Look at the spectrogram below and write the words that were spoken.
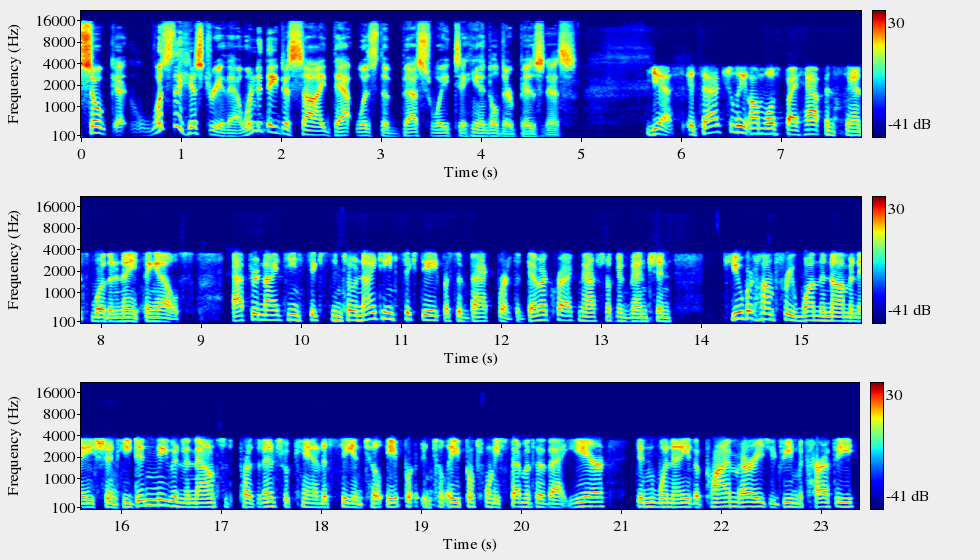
So, uh, what's the history of that? When did they decide that was the best way to handle their business? Yes, it's actually almost by happenstance more than anything else. After 1960, until 1968 was the backburner. The Democratic National Convention, Hubert Humphrey won the nomination. He didn't even announce his presidential candidacy until April until April 27th of that year. Didn't win any of the primaries. Eugene McCarthy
